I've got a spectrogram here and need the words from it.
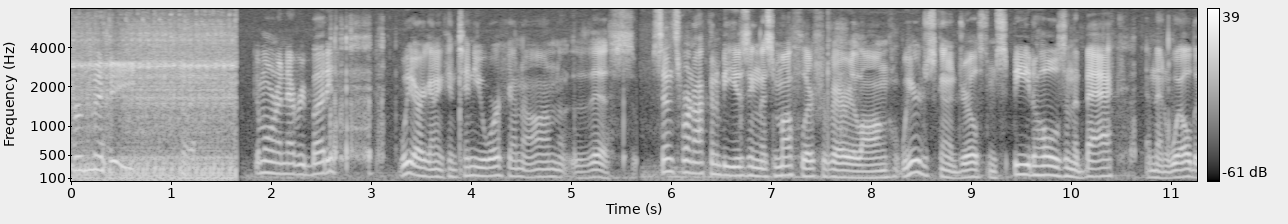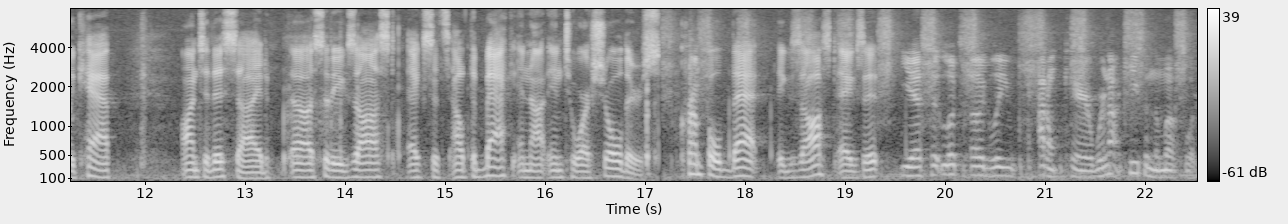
for me. Good morning, everybody. We are going to continue working on this. Since we're not going to be using this muffler for very long, we're just going to drill some speed holes in the back and then weld a cap onto this side uh, so the exhaust exits out the back and not into our shoulders. Crumpled that exhaust exit. Yes, it looks ugly. I don't care. We're not keeping the muffler.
